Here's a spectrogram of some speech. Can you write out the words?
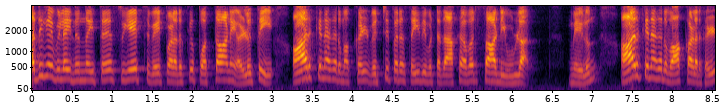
அதிக விலை நிர்ணயித்த சுயேட்சு வேட்பாளருக்கு பொத்தானை அழுத்தி ஆர்கே நகர் மக்கள் வெற்றி பெற செய்துவிட்டதாக அவர் சாடியுள்ளார். மேலும் ஆர்கே நகர் வாக்காளர்கள்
